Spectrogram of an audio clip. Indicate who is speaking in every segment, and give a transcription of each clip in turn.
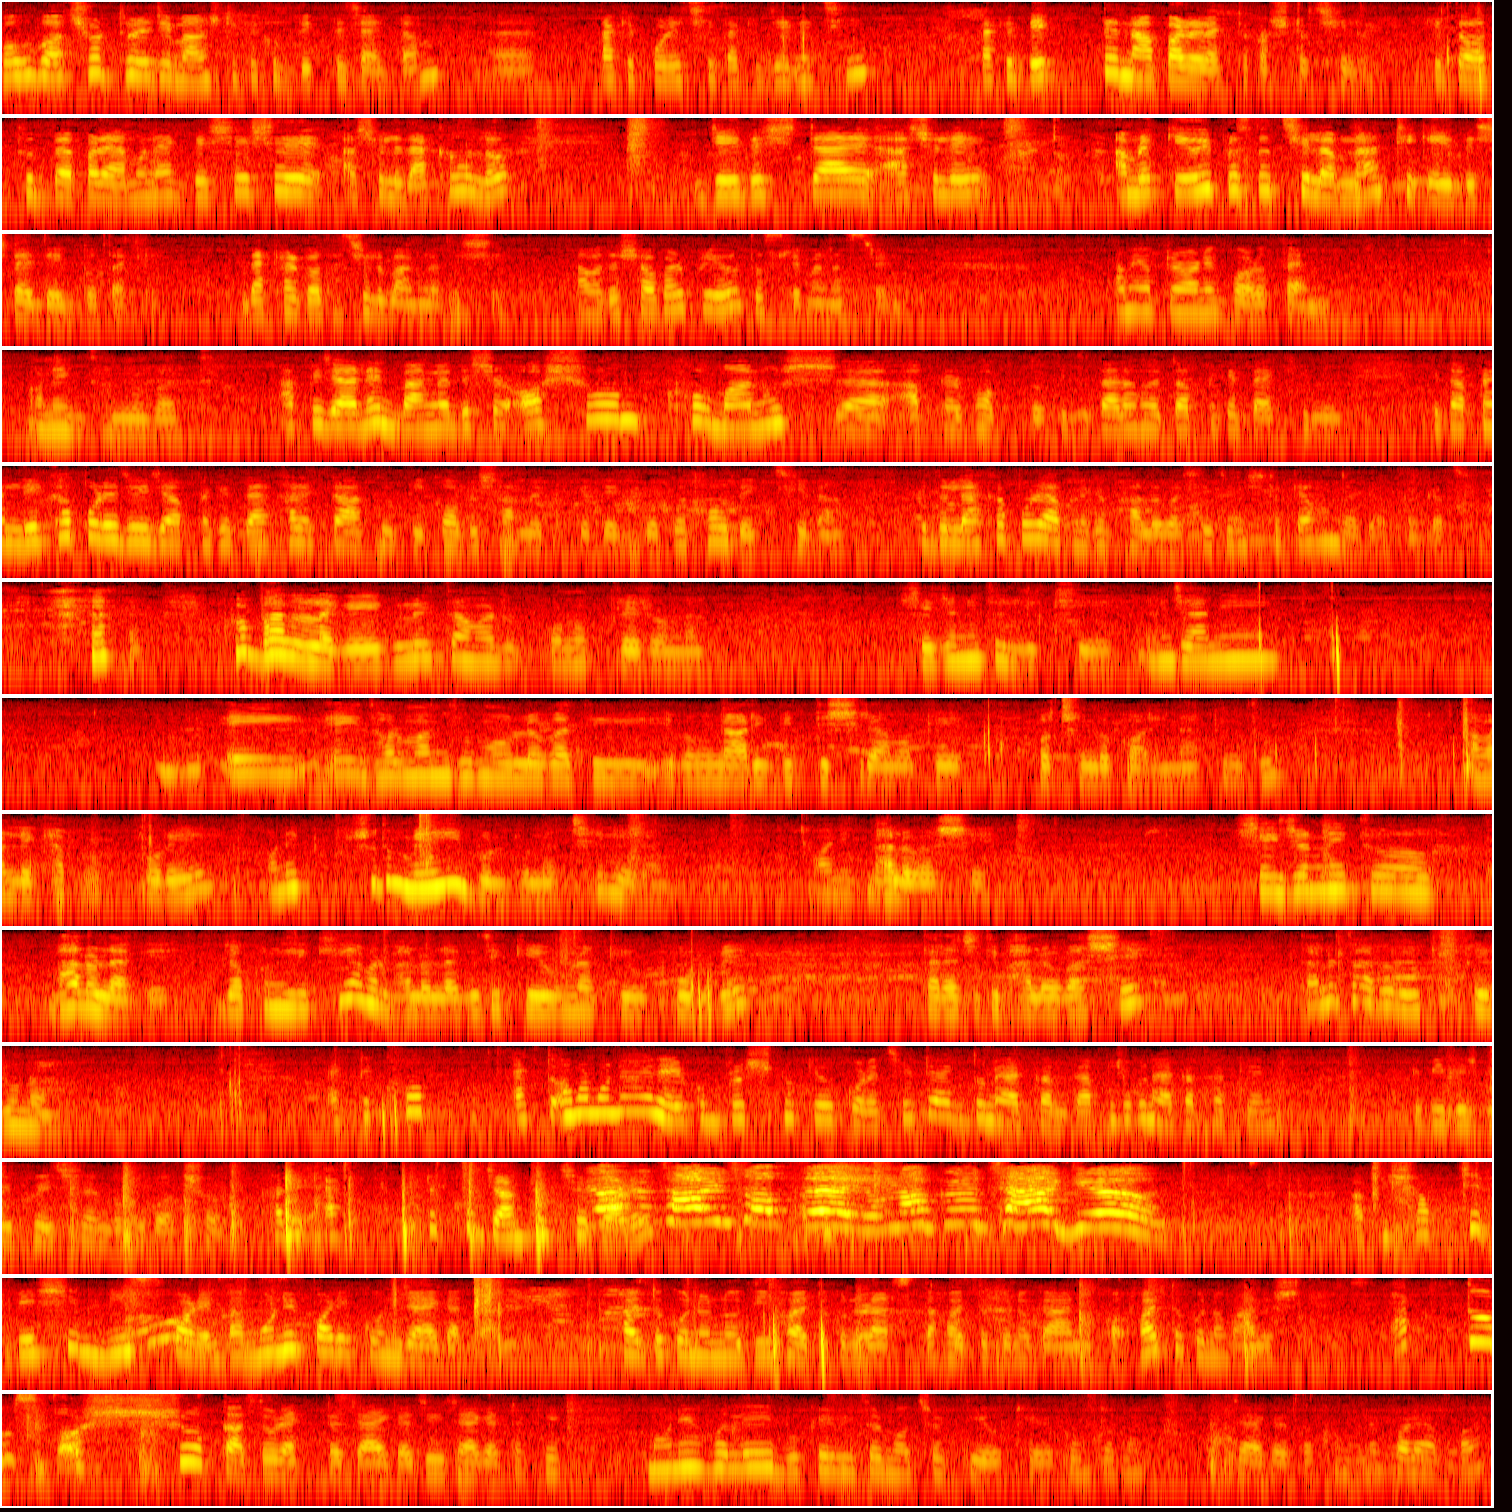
Speaker 1: বহু বছর ধরে যে মানুষটাকে খুব দেখতে চাইতাম তাকে পড়েছি তাকে জেনেছি তাকে দেখতে না পারার একটা কষ্ট ছিল। কিন্তু অদ্ভুত ব্যাপার এমন এক দেশে এসে আসলে দেখা হলো যে দেশটায় আসলে আমরা কেউই প্রস্তুত ছিলাম না ঠিক এই দেশটায় দেখব তাকে। দেখার কথা ছিল বাংলাদেশে। আমাদের সবার প্রিয় তসলিমা নাসরিন। আমি আপনার অনেক বড় ফ্যান।
Speaker 2: অনেক ধন্যবাদ।
Speaker 1: আপনি জানেন বাংলাদেশের অসংখ্য মানুষ আপনার ভক্ত কিন্তু তারা হয়তো আপনাকে দেখেনি। কিন্তু আপনার লেখা পড়ে যে যে আপনাকে দেখার একটা আকুতি কবে সামনে থেকে দেখব, কোথাও দেখছি না। কিন্তু লেখা পড়ে আপনাকে ভালোবাসি, এই জিনিসটা কেমন লাগে আপনার কাছে?
Speaker 2: খুব ভালো লাগে, এগুলোই তো আমার অনুপ্রেরণা। সেই জন্যই তো লিখি। আমি জানি এই এই ধর্মান্ধ মৌলবাদী এবং নারী বিদ্বেষীরা আমাকে পছন্দ করে না, কিন্তু আমার লেখা পড়ে অনেক, শুধু মেয়েই বলব না, ছেলেরাও
Speaker 1: অনেক
Speaker 2: ভালোবাসে। সেই জন্যই তো ভালো লাগে। যখন লিখি আমার ভালো লাগে যে কেউ না কেউ পড়বে তারা যদি ভালোবাসে তাহলে তো আরও এটা প্রেরণা।
Speaker 1: একটা খুব একটা আমার মনে হয় না এরকম প্রশ্ন কেউ করেছে এটা একদম একান্ত। আপনি যখন একা থাকেন বিদেশ বিপ হয়েছিলেন বহু বছর খালি একটা খুব জানতে ইচ্ছে করে. আপনি সবচেয়ে বেশি মিস করেন বা মনে পড়ে কোন জায়গাটা? হয়তো কোনো নদী, হয়তো কোনো রাস্তা, হয়তো কোনো গান হয়তো কোনো মানুষ। একদম স্পর্শকাতর একটা জায়গা, যে জায়গাটাকে মনে হলেই বুকের ভিতর মোচড় দিয়ে ওঠে। এরকম কোনো জায়গার কথা মনে পড়ে আপা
